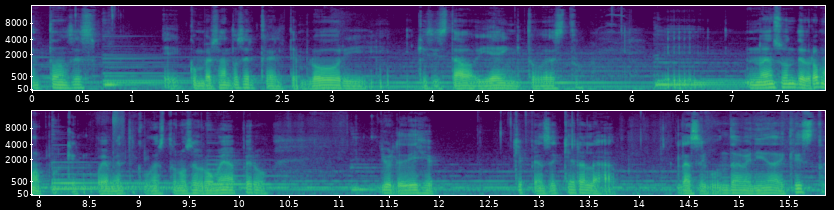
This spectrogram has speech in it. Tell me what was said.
entonces, eh, conversando acerca del temblor y, que si estaba bien y todo esto. no en son de broma, porque obviamente con esto no se bromea, pero yo le dije que pensé que era la, la segunda venida de Cristo.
